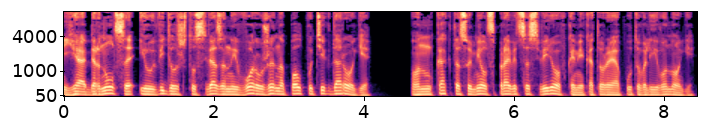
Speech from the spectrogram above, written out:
Я обернулся и увидел, что связанный вор уже на полпути к дороге. Он как-то сумел справиться с веревками, которые опутывали его ноги.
